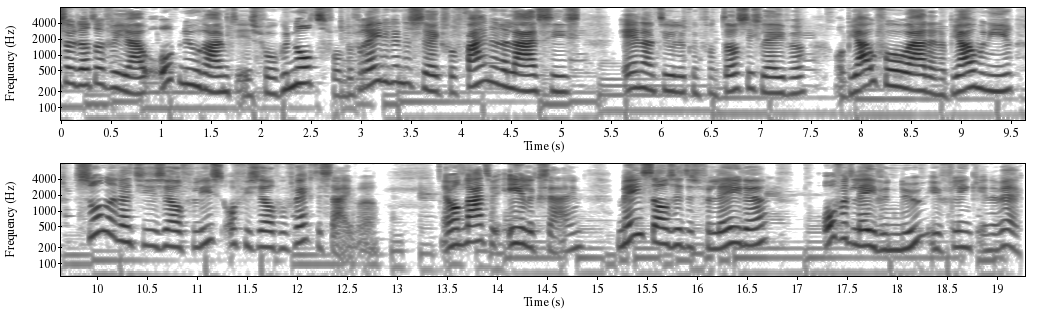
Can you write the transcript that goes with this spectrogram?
zodat er voor jou opnieuw ruimte is voor genot, voor bevredigende seks, voor fijne relaties en natuurlijk een fantastisch leven op jouw voorwaarden en op jouw manier, zonder dat je jezelf verliest of jezelf hoeft weg te cijferen. En want laten we eerlijk zijn, meestal zit het verleden of het leven nu je flink in de weg.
